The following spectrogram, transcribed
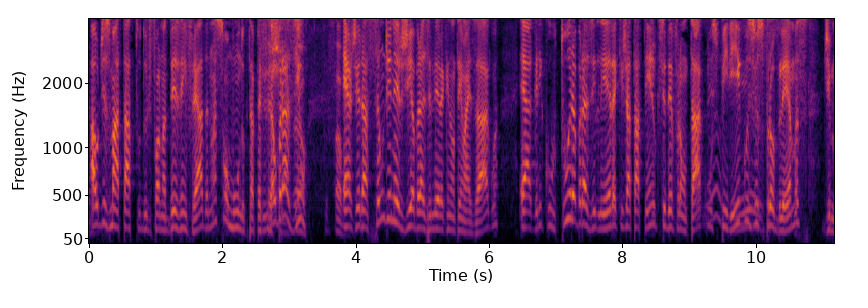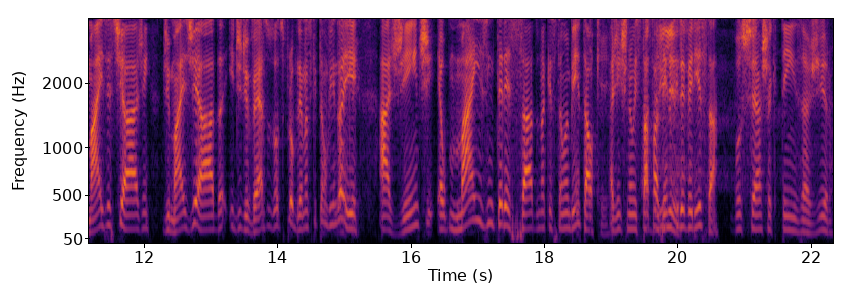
Ao desmatar tudo de forma desenfreada, não é só o mundo que está perdendo, é o Brasil. É a geração de energia brasileira que não tem mais água, é a agricultura brasileira que já está tendo que se defrontar com os perigos e os problemas de mais estiagem, de mais geada e de diversos outros problemas que estão vindo aí. A gente é o mais interessado na questão ambiental. Ok. A gente não está fazendo o que Adriles, deveria estar. Você acha que tem exagero?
